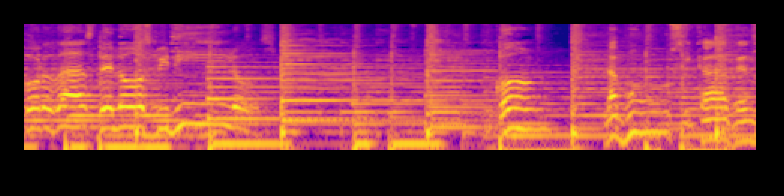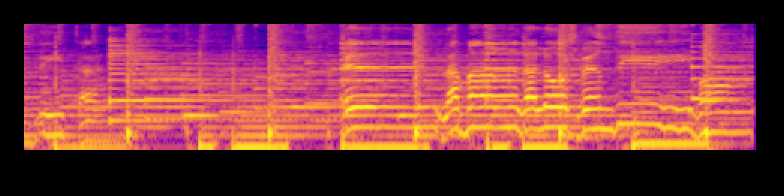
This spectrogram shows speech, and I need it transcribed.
acordás de los vinilos con la música bendita? En la mala los vendimos,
